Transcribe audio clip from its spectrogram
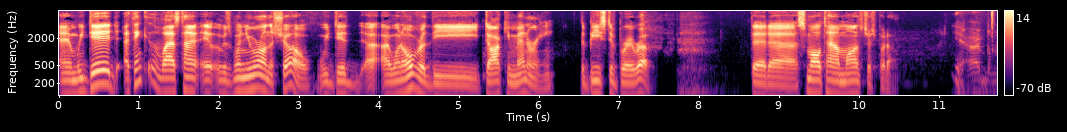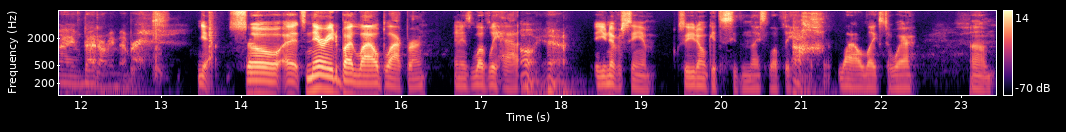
and we did, I think the last time it was when you were on the show, we did, uh, I went over the documentary, The Beast of Bray Road, that uh, Small Town Monsters put out. Yeah, I, I, I don't remember. Yeah. So uh, it's narrated by Lyle Blackburn and his lovely hat. Oh yeah, You never see him, so you don't get to see the nice, lovely hat that Lyle likes to wear. Um,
